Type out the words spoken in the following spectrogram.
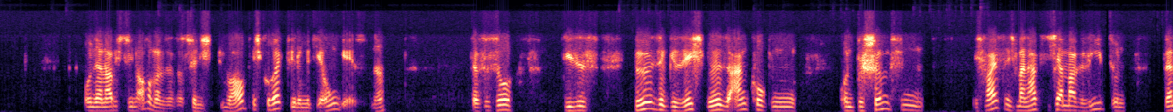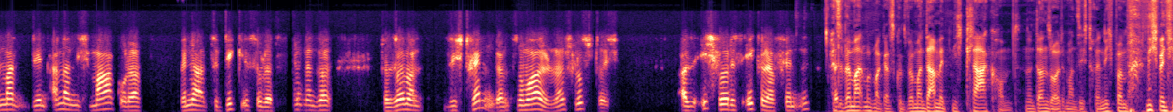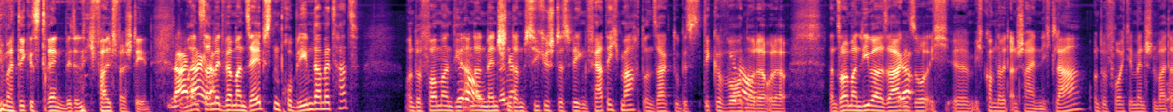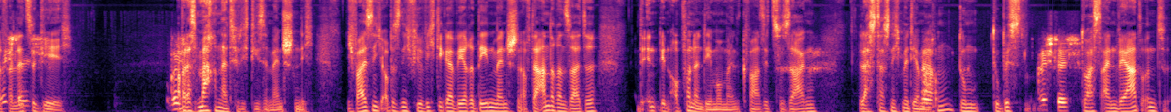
Und dann habe ich zu ihm auch immer gesagt, das finde ich überhaupt nicht korrekt, wie du mit ihr umgehst. Ne? Das ist so dieses böse Gesicht, böse angucken und beschimpfen. Ich weiß nicht, man hat sich ja mal geliebt und wenn man den anderen nicht mag oder wenn er zu dick ist oder zu dünn, dann soll, dann soll man sich trennen, ganz normal, ne? Schlussstrich. Also ich würde es ekelhaft finden. Also wenn man, mal ganz kurz, wenn man damit nicht klarkommt, ne, dann sollte man sich trennen. Nicht, beim, nicht wenn jemand dickes trennen, bitte nicht falsch verstehen. du Nein, meinst nein, damit, wenn man selbst ein Problem damit hat und bevor man die Genau, anderen Menschen dann psychisch deswegen fertig macht und sagt, du bist dick geworden Genau. oder, oder dann soll man lieber sagen, Ja. so, ich, äh, ich komme damit anscheinend nicht klar und bevor ich den Menschen weiter Richtig. verletze, gehe ich. Richtig. Aber das machen natürlich diese Menschen nicht. Ich weiß nicht, ob es nicht viel wichtiger wäre, den Menschen auf der anderen Seite, den, den Opfern in dem Moment quasi zu sagen, lass das nicht mit dir Ja. machen. Du, du bist, Richtig. du hast einen Wert und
